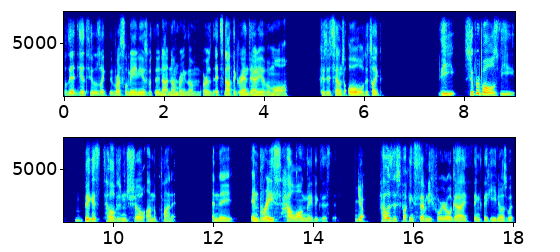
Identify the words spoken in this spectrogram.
Well the idea too is like the WrestleManias but they're not numbering them or it's not the granddaddy of them all because it sounds old. It's like the Super Bowl is the biggest television show on the planet and they embrace how long they've existed. Yep how does this fucking 74 year old guy think that he knows what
